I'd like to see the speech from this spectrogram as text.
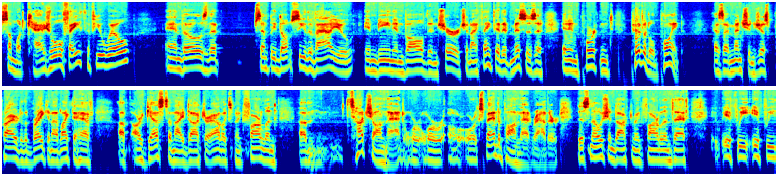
somewhat casual faith, if you will, and those that simply don't see the value in being involved in church. And I think that it misses a, an important pivotal point as I mentioned just prior to the break, and I'd like to have uh, our guest tonight, Dr. Alex McFarland, um, touch on that or, or, or, or, expand upon that rather. This notion, Dr. McFarland, that if we if we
